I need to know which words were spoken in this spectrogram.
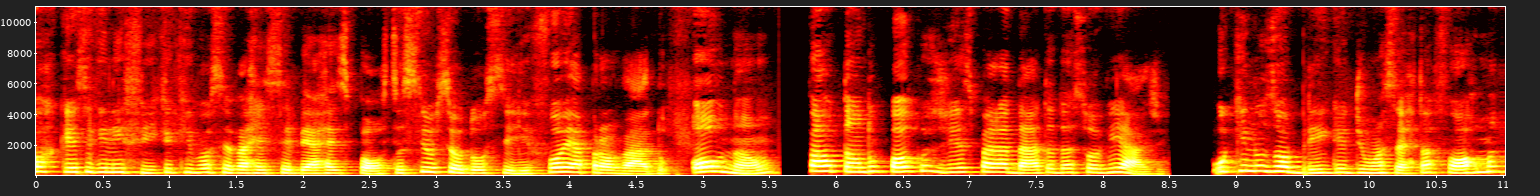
porque significa que você vai receber a resposta se o seu dossiê foi aprovado ou não, faltando poucos dias para a data da sua viagem, o que nos obriga, de uma certa forma,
